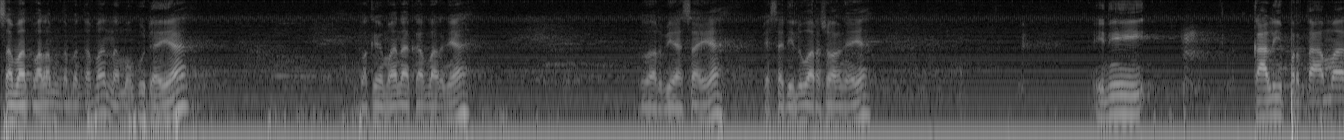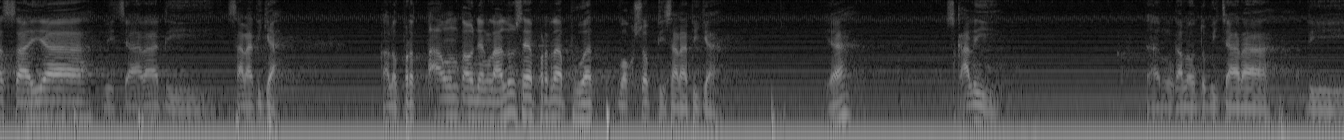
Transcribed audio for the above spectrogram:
Selamat malam teman-teman, namo budaya. Bagaimana kabarnya? Luar biasa ya, biasa di luar soalnya ya. Ini kali pertama saya bicara di Salatiga. Kalau bertahun-tahun yang lalu saya pernah buat workshop di Salatiga. Ya, sekali. Dan kalau untuk bicara di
